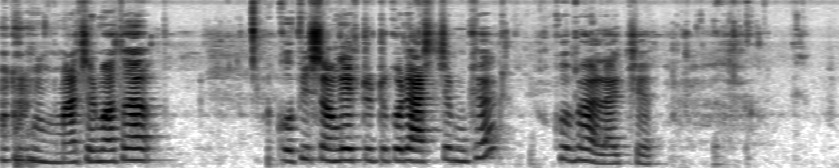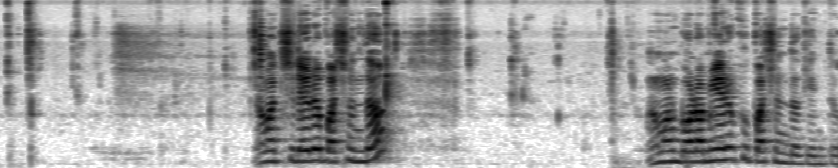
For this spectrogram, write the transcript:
মাছের মাথা কপির সঙ্গে একটু একটু করে আসছে মুখে। খুব ভালো লাগছে। আমার ছেলেরও পছন্দ। আমার বড় মেয়েরও খুব পছন্দ কিন্তু।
